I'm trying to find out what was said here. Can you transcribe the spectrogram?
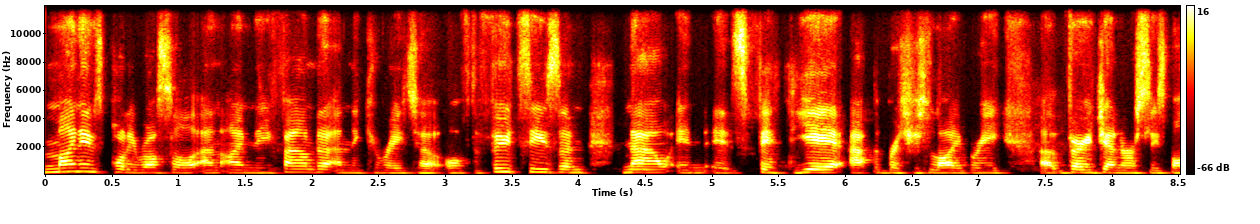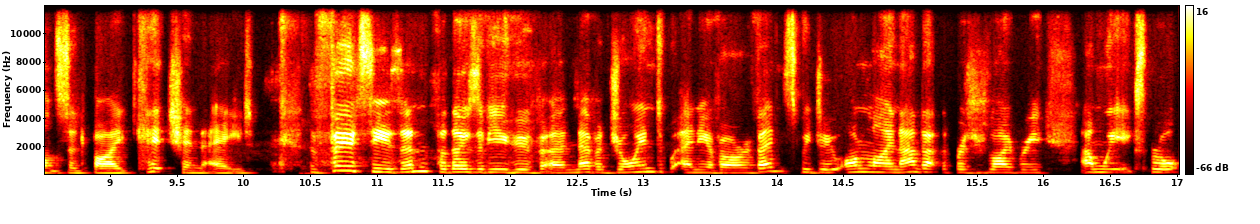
My name is Polly Russell and I'm the founder and the curator of the food season, now in its fifth year at the British Library, uh, very generously sponsored by KitchenAid. The food season, for those of you who've uh, never joined any of our events, we do online and at the British Library, and we explore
